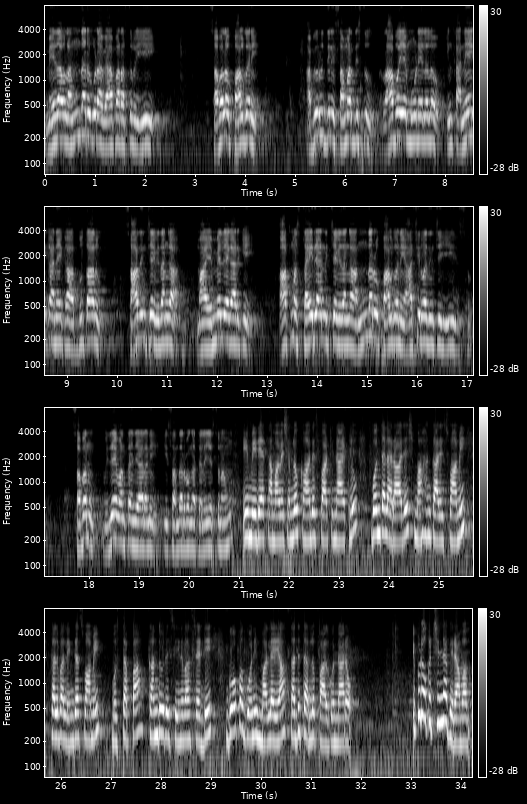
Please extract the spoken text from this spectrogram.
మేధావులందరూ కూడా వ్యాపారస్తులు ఈ సభలో పాల్గొని అభివృద్ధిని సమర్థిస్తూ రాబోయే మూడేళ్ళలో ఇంకా అనేక అనేక అద్భుతాలు సాధించే విధంగా మా ఎమ్మెల్యే గారికి ఆత్మస్థైర్యాన్ని ఇచ్చే విధంగా అందరూ పాల్గొని ఆశీర్వదించి ఈ సభను విజయవంతం చేయాలని ఈ సందర్భంగా తెలియజేస్తున్నాము. ఈ మీడియా సమావేశంలో కాంగ్రెస్ పార్టీ నాయకులు బొంతల రాజేష్ మహంకాళి స్వామి కల్వ లింగస్వామి ముస్తప్ప కందూరి శ్రీనివాస్ రెడ్డి గోపగోని మల్లయ్య తదితరులు పాల్గొన్నారు. ఇప్పుడు ఒక చిన్న విరామం.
